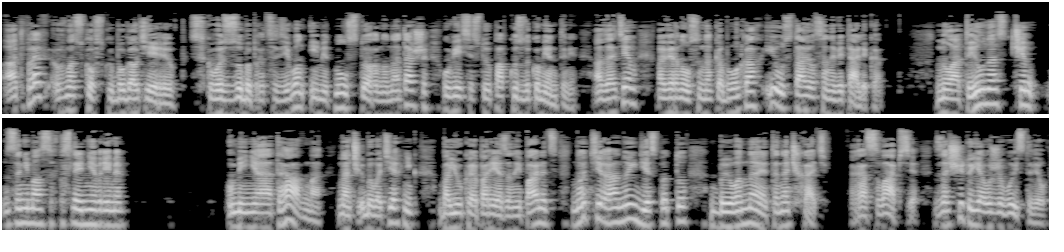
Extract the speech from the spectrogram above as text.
«Отправь в московскую бухгалтерию», — сквозь зубы процедил он и метнул в сторону Наташи увесистую папку с документами, а затем повернулся на каблуках и уставился на Виталика. «Ну а ты у нас чем занимался в последнее время?» «У меня травма», — начал было техник, баюкая порезанный палец, но тирану и деспоту было на это начхать. «Расслабься. Защиту я уже выставил.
